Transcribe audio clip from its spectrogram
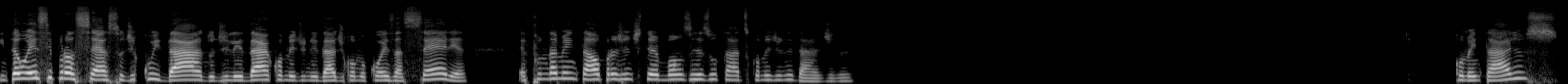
Então, esse processo de cuidado, de lidar com a mediunidade como coisa séria, é fundamental para a gente ter bons resultados com a mediunidade, né? Comentários?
